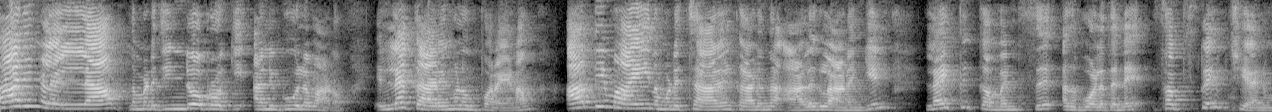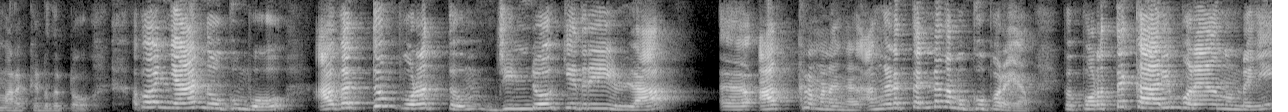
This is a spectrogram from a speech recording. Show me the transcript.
കാര്യങ്ങളെല്ലാം നമ്മുടെ ജിൻഡോ ബ്രോയ്ക്ക് അനുകൂലമാണോ? എല്ലാ കാര്യങ്ങളും പറയണം. ആദ്യമായി നമ്മുടെ ചാനൽ കാണുന്ന ആളുകളാണെങ്കിൽ ലൈക്ക് കമൻസ് അതുപോലെ തന്നെ സബ്സ്ക്രൈബ് ചെയ്യാനും മറക്കരുത് കേട്ടോ അപ്പോൾ ഞാൻ നോക്കുമ്പോൾ അകത്തും പുറത്തും ജിൻഡോക്കെതിരെയുള്ള ആക്രമണങ്ങൾ അങ്ങനെ തന്നെ നമുക്ക് പറയാം. ഇപ്പൊ പുറത്തെ കാര്യം പറയാന്നുണ്ടെങ്കിൽ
